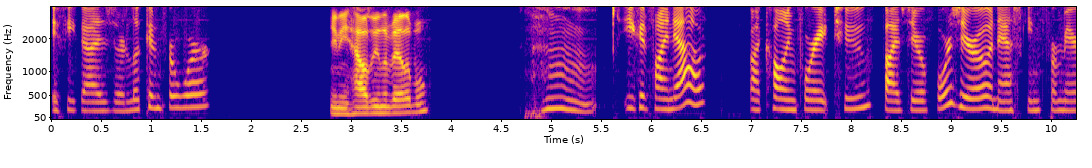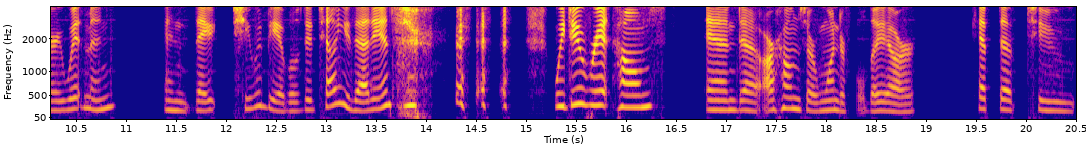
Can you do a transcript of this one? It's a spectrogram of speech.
If you guys are looking for work, Any housing available? hmm, you could find out by calling 482-5040 and asking for Mary Whitman, and they she would be able to tell you that answer. we do rent homes, and uh, our homes are wonderful. They are kept up to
